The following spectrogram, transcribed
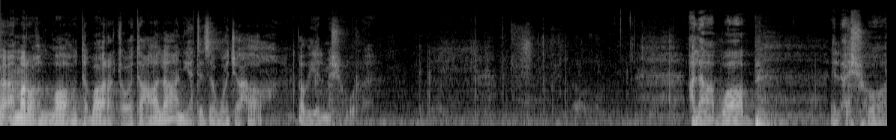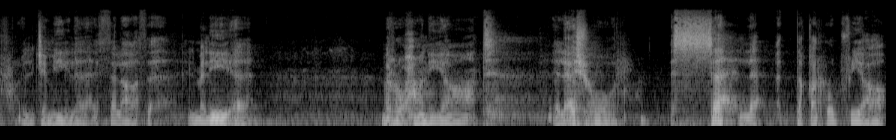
فأمره الله تبارك وتعالى أن يتزوجها. القضية المشهورة على أبواب الأشهر الجميلة الثلاثة المليئة بالروحانيات الأشهر السهلة التقرب فيها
